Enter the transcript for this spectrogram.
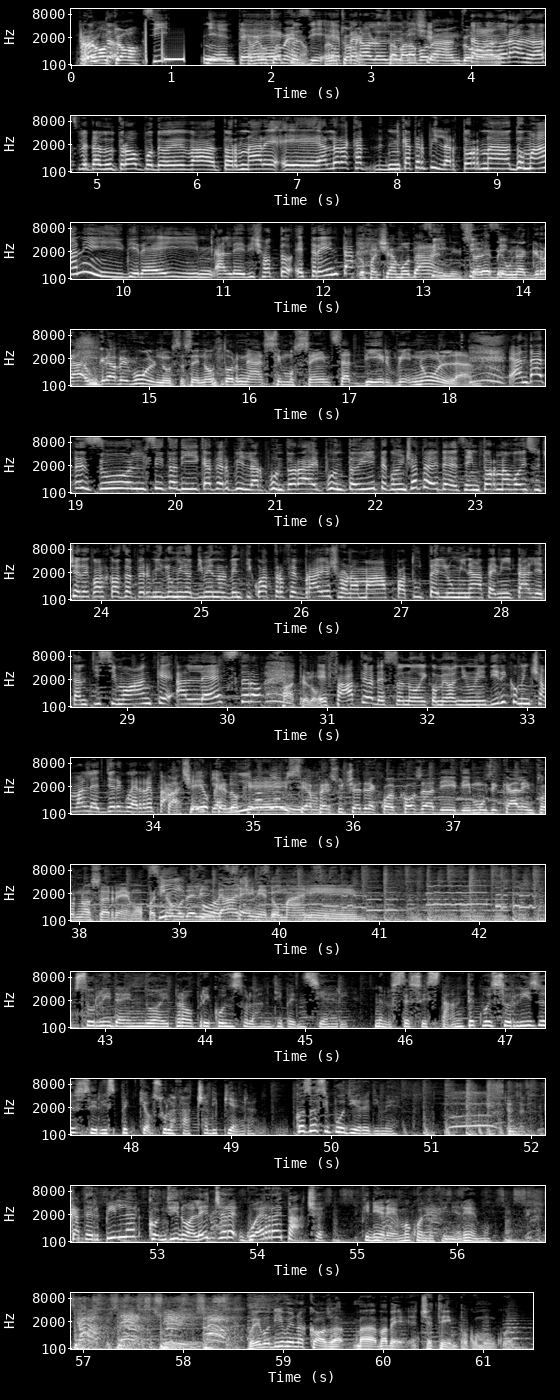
Pronto? Sì, niente, È è così. è eh, però lo, Stava lo dice- lavorando, Stava eh. lavorando, ha aspettato troppo, doveva tornare. E allora Cat- Caterpillar torna domani, direi alle 18.30. Lo facciamo da Sì, sarebbe sì. gra- un grave vulnus se non tornassimo senza dirvi nulla. Andate sul sito di caterpillar.rai.it cominciate a vedere se intorno a voi succede qualcosa per Mi illumino di meno il 24 febbraio c'è una mappa tutta illuminata in Italia e tantissimo anche all'estero Fatelo. e fatelo adesso noi come ogni lunedì ricominciamo a leggere Guerra e Pace Pace, io credo pianino, che pianino. sia per succedere qualcosa di, di musicale intorno a Sanremo. Facciamo Sì, delle forse, indagini e sì, domani. sorridendo ai propri consolanti pensieri. Nello stesso istante quel sorriso si rispecchiò sulla faccia di Piera. Cosa si può dire di me? Caterpillar continua a leggere Guerra e pace. Finiremo quando finiremo. Volevo dirvi una cosa, ma vabbè, c'è tempo comunque.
